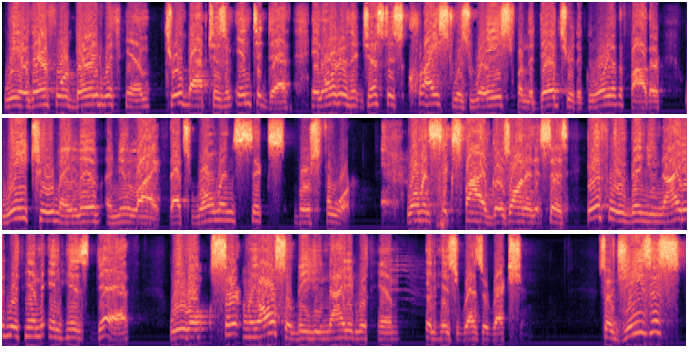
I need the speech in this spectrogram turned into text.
we are therefore buried with him through baptism into death, in order that just as Christ was raised from the dead through the glory of the Father, we too may live a new life. That's Romans 6, verse 4. Romans 6, 5 goes on and it says, If we have been united with him in his death, we will certainly also be united with him in his resurrection. So Jesus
